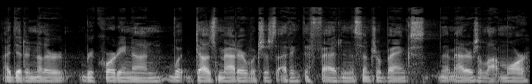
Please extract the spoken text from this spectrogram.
I did another recording on what does matter, which is I think the Fed and the central banks that matters a lot more.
